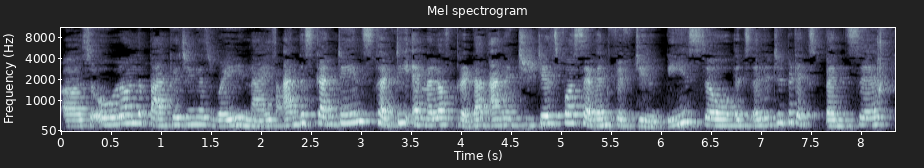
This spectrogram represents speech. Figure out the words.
Uh, so overall the packaging is very nice and this contains 30 ml of product and it retails for 750 rupees so it's a little bit expensive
